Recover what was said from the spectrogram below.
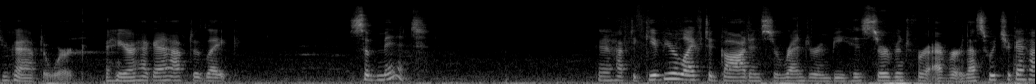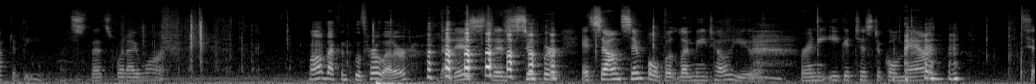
You're going to have to work. You're going to have to, like, submit. You're going to have to give your life to God and surrender and be His servant forever. That's what you're going to have to be. That's, that's what I want. Well, that concludes her letter. That is that's super. It sounds simple, but let me tell you, for any egotistical man, t-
